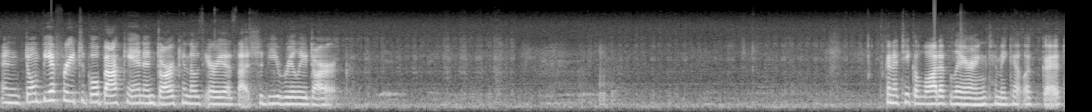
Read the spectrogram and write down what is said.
And don't be afraid to go back in and darken those areas that should be really dark. It's going to take a lot of layering to make it look good.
